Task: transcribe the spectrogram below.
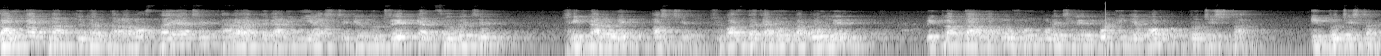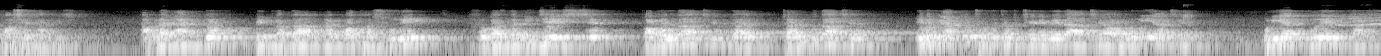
দমদম প্রাপ্তজন তারা রাস্তায় আছে, তারাও একটা গাড়ি নিয়ে আসছে, যেহেতু ট্রেন ক্যান্সেল হয়েছে, সেই কারণে আসছে। সুভাষদা যেমনটা বললেন বিপ্লব দা আমাকেও ফোন করেছিলেন, এই যে মহৎ প্রচেষ্টা, এই প্রচেষ্টার পাশে থাকিস। আমরা একদম বিপ্লব দা আপনার কথা শুনে সুভাষদা নিজে এসছেন, কমলদা আছেন, জয়, জয়ন্তদা আছেন, এবং এত ছোট ছোট ছেলেমেয়েরা আছে, অরণি আছে, বুনিয়াদপুরের নাট্য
